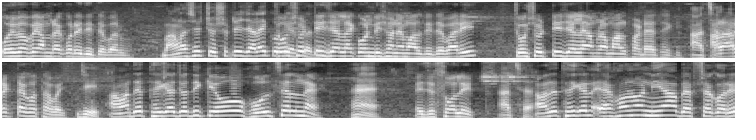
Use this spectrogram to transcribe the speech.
ওইভাবে আমরা করে দিতে পারব। বাংলাদেশের চৌষট্টি জেলায় চৌষট্টি জেলায় কন্ডিশনে মাল দিতে পারি। চৌষট্টি জেলায় আমরা মাল পাঠায় থাকি। আচ্ছা। আর আরেকটা কথা ভাই জি। আমাদের থেকে যদি কেউ হোলসেল নেয় হ্যাঁ। এই যে সলিড আচ্ছা। আমাদের থেকে এখনও নিয়ে ব্যবসা করে।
